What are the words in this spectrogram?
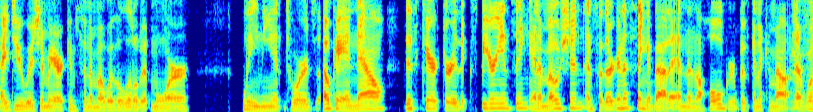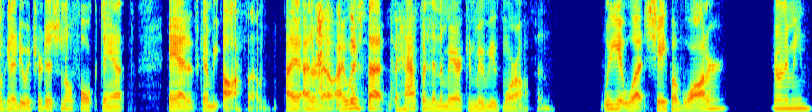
I do wish American cinema was a little bit more lenient towards okay and now this character is experiencing an emotion and so they're going to sing about it and then the whole group is going to come out and everyone's going to do a traditional folk dance and it's going to be awesome I, I don't know i wish that happened in american movies more often we get what shape of water you know what i mean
